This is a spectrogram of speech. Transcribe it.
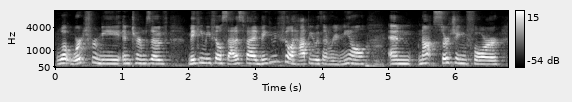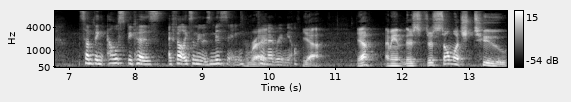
what worked for me in terms of making me feel satisfied, making me feel happy with every meal, Mm-hmm. and not searching for something else because I felt like something was missing Right. from every meal. Yeah, yeah. I mean, there's there's so much to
